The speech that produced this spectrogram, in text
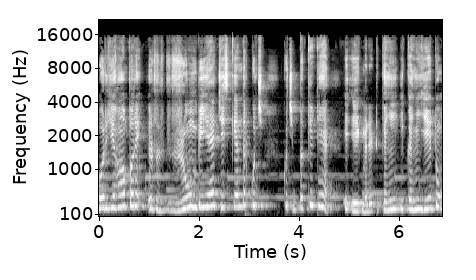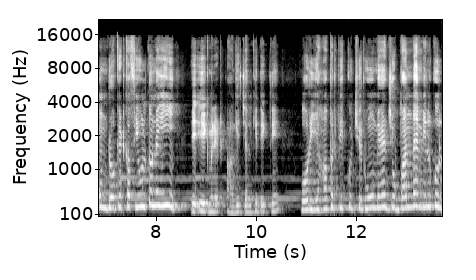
और यहाँ पर रूम भी है जिसके अंदर कुछ कुछ बकेट हैं। एक मिनट कहीं कहीं ये तो उन रॉकेट का फ्यूल तो नहीं। ये एक मिनट आगे चल के देखते हैं। और यहाँ पर भी कुछ रूम है जो बंद है बिल्कुल।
